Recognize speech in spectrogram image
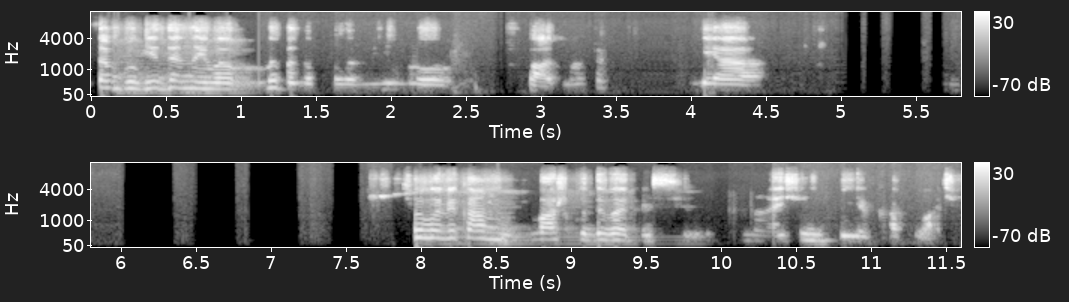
Це був єдиний випадок, коли мені було складно. Я Чоловікам важко дивитися на жінку, яка плаче,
